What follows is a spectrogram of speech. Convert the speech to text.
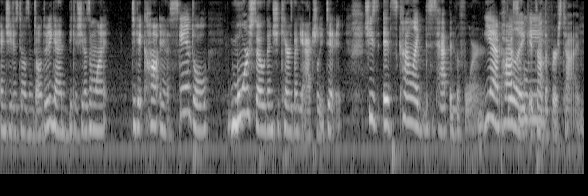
and she just tells him, "Don't do it again," because she doesn't want to get caught in a scandal more so than she cares that he actually did it. She's. It's kind of like this has happened before. Yeah, I possibly. feel like it's not the first time.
